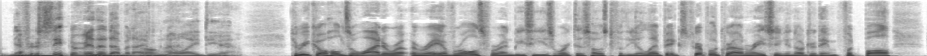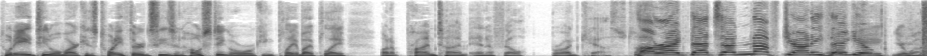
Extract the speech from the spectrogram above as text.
I've never seen a minute of it. I have no idea. Tirico holds a wide ar- array of roles for NBC. He's worked as host for the Olympics, Triple Crown Racing, and Notre Dame football. 2018 will mark his 23rd season hosting or working play by play on a primetime NFL broadcast. All right, that's enough, Johnny. Thank Okay, you. You're welcome.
